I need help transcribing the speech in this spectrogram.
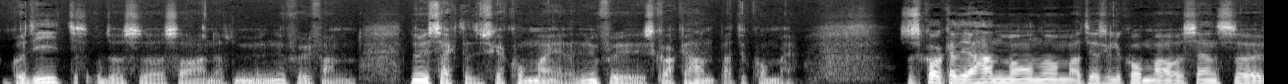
gå dit och då så sa han att nu får du fan, nu har du sagt att du ska komma, nu får du skaka hand på att du kommer. Så skakade jag hand med honom att jag skulle komma och sen så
